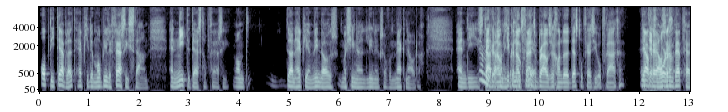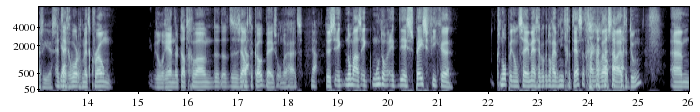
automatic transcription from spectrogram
op die tablet heb je de mobiele versie staan en niet de desktop versie. Want dan heb je een Windows machine, Linux of een Mac nodig. En die Ja, staat je kan ook, je kan ook vanuit de browser gewoon de desktopversie opvragen. En Ja, als er tegenwoordig, een webversie is. en Ja. tegenwoordig met Chrome, ik bedoel, rendert dat gewoon, dat is dezelfde codebase onderhuids. Ja. Dus ik, nogmaals, ik moet nog ik- deze specifieke knop in ons CMS heb ik nog even niet getest. Dat ga ik nog wel snel even doen. Ehm,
